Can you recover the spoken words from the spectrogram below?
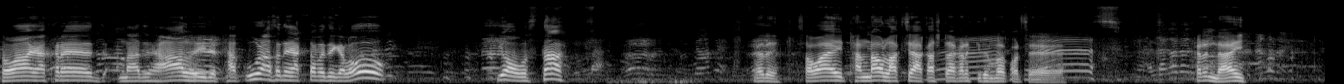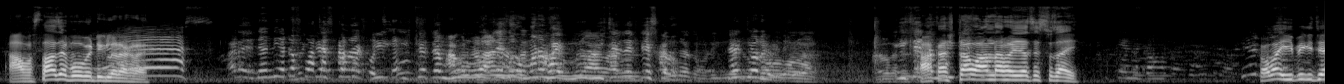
সবাই এখানে নাজেহাল হয়ে যায় ঠাকুর আসে না একটা বাজে গেল। কি অবস্থা? আরে, সবাই ঠান্ডাও লাগছে, আকাশটা এখানে কিরম করছে? এখানে নাই। অবস্থা আছে বউ বেটিগুলোর এখানে। আকাশটাও আন্ধার হয়ে যাচ্ছে, সোজাই। সবাই হিপে গেছে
